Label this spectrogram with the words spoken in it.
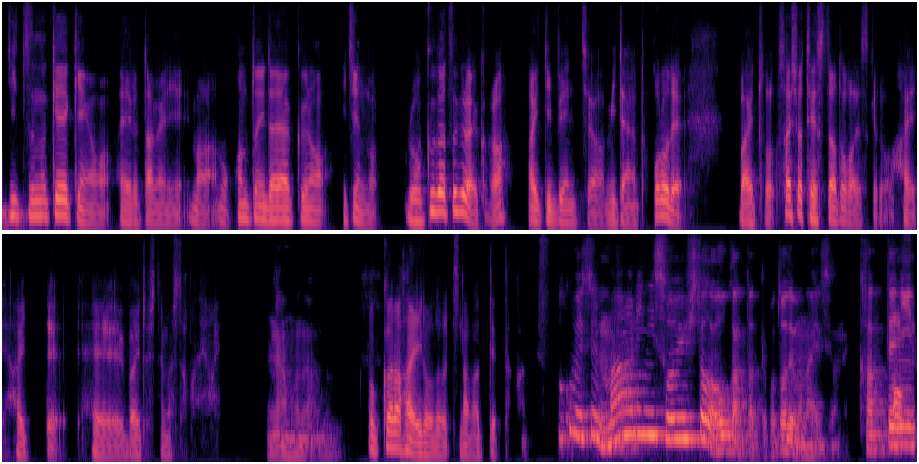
実務経験を得るために、まあもう本当に大学の1年の6月ぐらいから IT ベンチャーみたいなところでバイト、最初はテスターとかですけど、はい、入って、えーバイトしてましたかね。はい、なるほど。そこから、はい、いろいろつながっていった感じです。そこ別に周りにそういう人が多かったってことでもないですよね。勝手に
